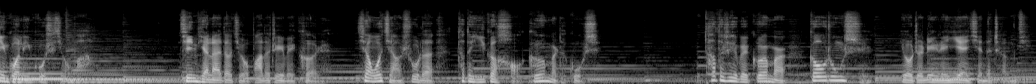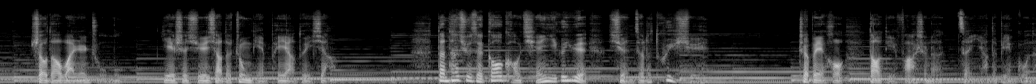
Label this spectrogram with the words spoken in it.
迎光临故事酒吧。今天来到酒吧的这位客人向我讲述了他的一个好哥们儿的故事。他的这位哥们儿高中时有着令人艳羡的成绩，受到万人瞩目，也是学校的重点培养对象。但他却在高考前一个月选择了退学，这背后到底发生了怎样的变故呢？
